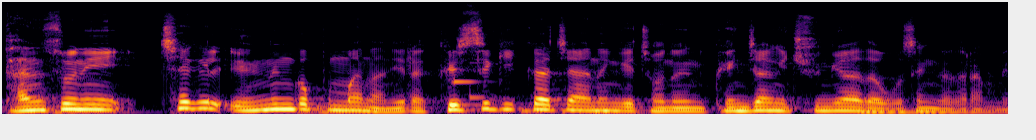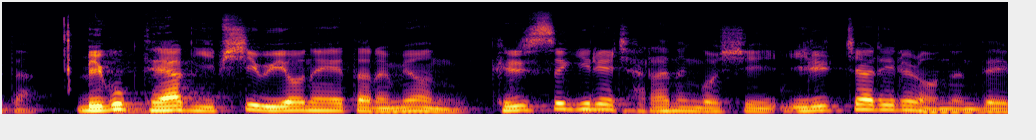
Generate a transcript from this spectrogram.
단순히 책을 읽는 것뿐만 아니라 글쓰기까지 하는 게 저는 굉장히 중요하다고 생각을 합니다. 미국 대학 입시위원회에 따르면 글쓰기를 잘하는 것이 일자리를 얻는데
